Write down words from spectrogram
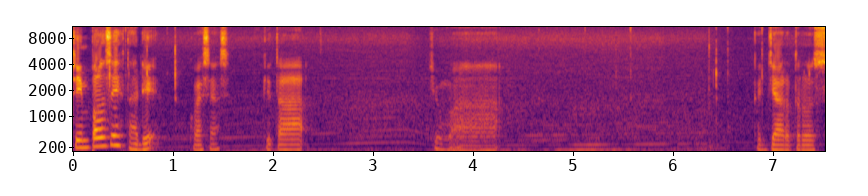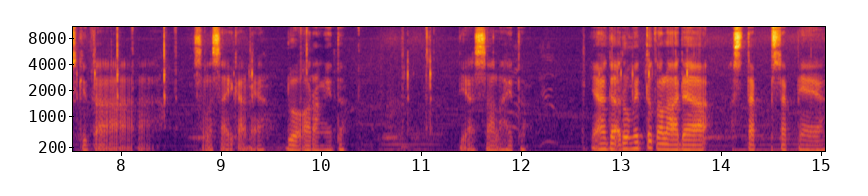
Simple sih tadi questnya. Kita cuma kejar terus kita selesaikan ya dua orang itu. Biasalah itu. Yang agak rumit tuh kalau ada step-stepnya ya.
